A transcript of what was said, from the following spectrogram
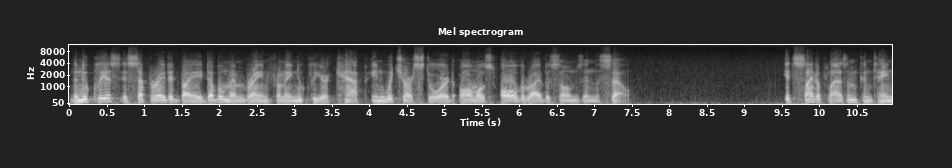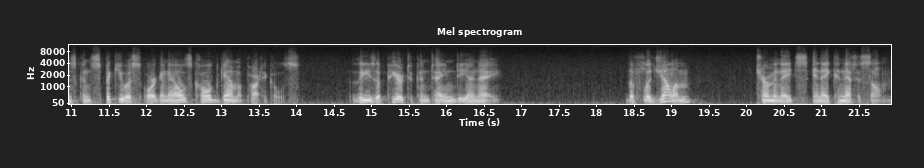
The nucleus is separated by a double membrane from a nuclear cap in which are stored almost all the ribosomes in the cell. Its cytoplasm contains conspicuous organelles called gamma particles. These appear to contain DNA. The flagellum terminates in a kinetosome.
